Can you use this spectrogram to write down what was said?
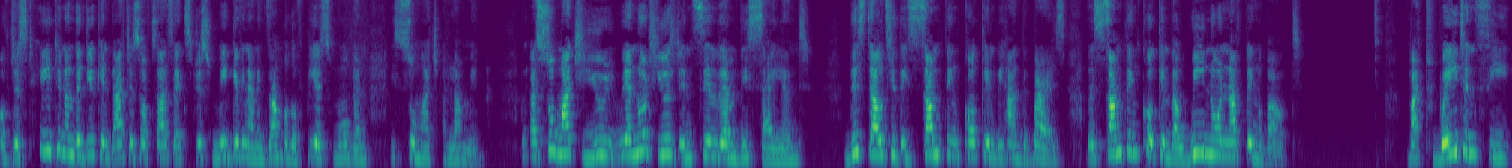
of just hating on the Duke and Duchess of Sussex, just me giving an example of Piers Morgan, is so much alarming. We are so much, you, we are not used in seeing them this silent. This tells you there's something cooking behind the bars. There's something cooking that we know nothing about. But wait and see.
